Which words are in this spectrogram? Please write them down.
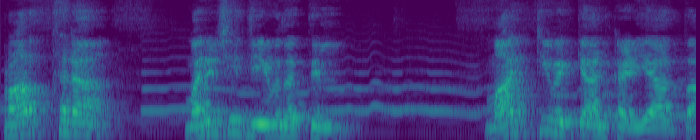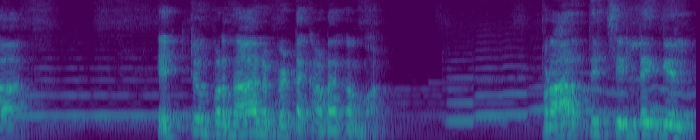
പ്രാർത്ഥന മനുഷ്യ ജീവിതത്തിൽ മാറ്റിവെക്കാൻ കഴിയാത്ത ഏറ്റവും പ്രധാനപ്പെട്ട ഘടകമാണ്. പ്രാർത്ഥിച്ചില്ലെങ്കിൽ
